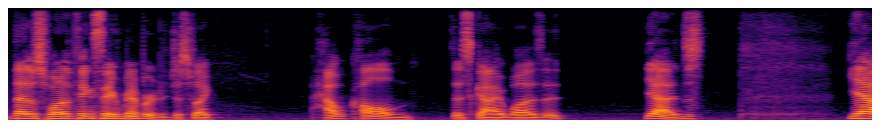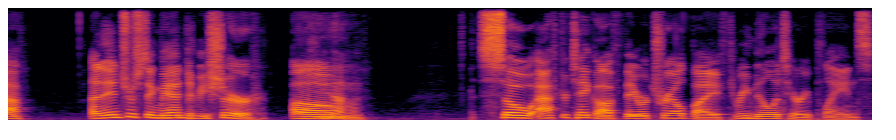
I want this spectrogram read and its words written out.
that was one of the things they remembered, just like how calm this guy was. It, yeah, just yeah, an interesting man to be sure. Um, Yeah. So after takeoff, they were trailed by three military planes,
